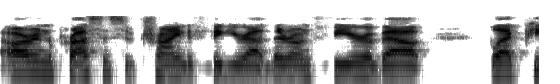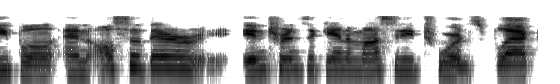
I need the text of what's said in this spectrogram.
are in the process of trying to figure out their own fear about black people and also their intrinsic animosity towards black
